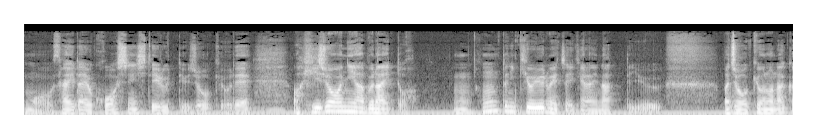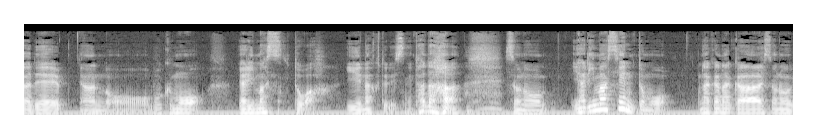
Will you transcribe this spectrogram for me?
もう最大を更新しているっていう状況で、まあ、非常に危ないと。うん、本当に気を緩めちゃいけないなっていう、ま、状況の中で、あの、僕もやりますとは言えなくてですね、ただ、その、やりませんともなかなかその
